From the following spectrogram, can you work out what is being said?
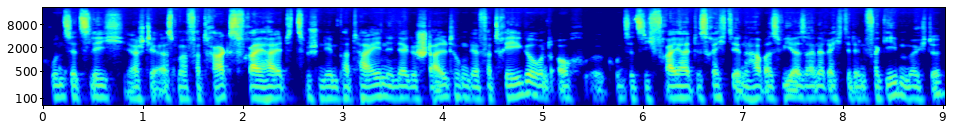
grundsätzlich herrscht ja erst mal Vertragsfreiheit zwischen den Parteien in der Gestaltung der Verträge und auch, äh, grundsätzlich Freiheit des Rechteinhabers, wie er seine Rechte denn vergeben möchte.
